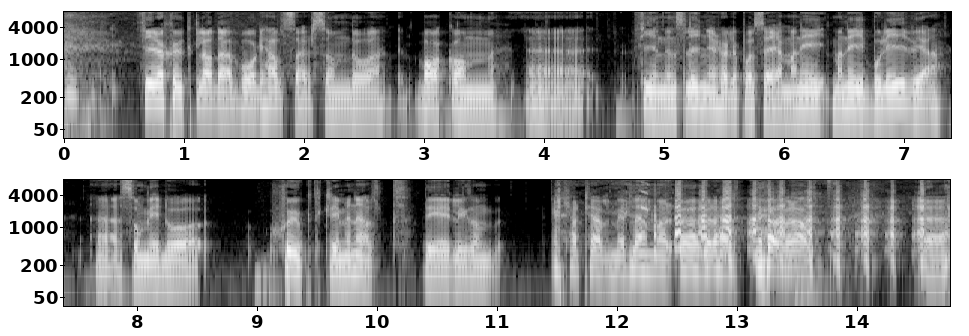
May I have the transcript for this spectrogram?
Fyra skjutglada våghalsar som då bakom eh, fiendens linjer höll jag på att säga, man är, man är i Bolivia eh, som är då sjukt kriminellt. Det är liksom kartellmedlemmar överallt. överallt. Eh,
